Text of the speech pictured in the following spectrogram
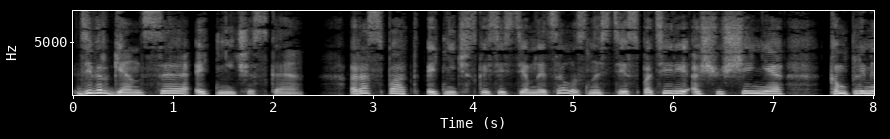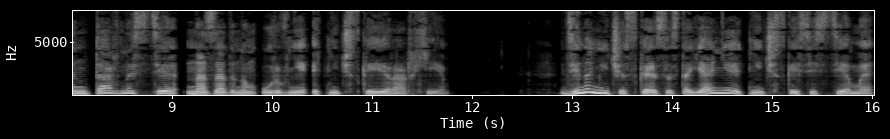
Дивергенция этническая распад этнической системной целостности с потерей ощущения комплементарности на заданном уровне этнической иерархии. Динамическое состояние этнической системы.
